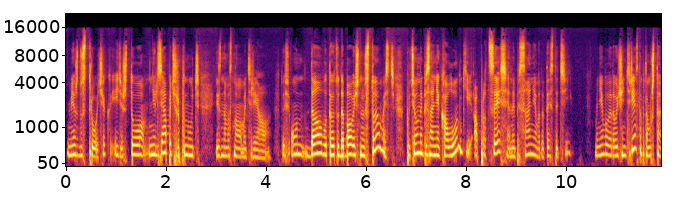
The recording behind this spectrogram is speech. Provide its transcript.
между строчек, и что нельзя почерпнуть из новостного материала. То есть он дал вот эту добавочную стоимость путем написания колонки о процессе написания вот этой статьи. Мне было это очень интересно, потому что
